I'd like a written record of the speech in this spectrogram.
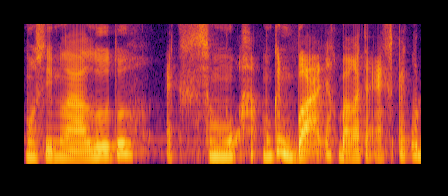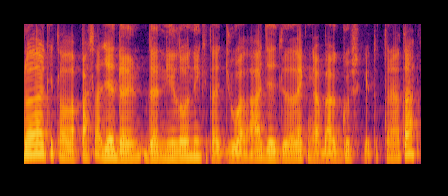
musim lalu tuh semua mungkin banyak banget yang expect udahlah kita lepas aja dan Danilo nih kita jual aja jelek nggak bagus gitu ternyata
